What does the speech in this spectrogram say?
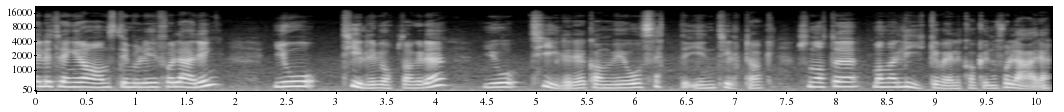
eller trenger annen stimuli for læring, jo tidligere vi oppdager det, jo tidligere kan vi jo sette inn tiltak, sånn at eh, man allikevel kan kunne få lære.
